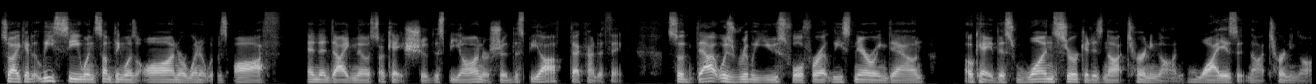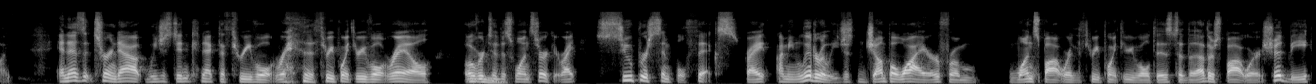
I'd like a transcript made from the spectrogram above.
So I could at least see when something was on or when it was off and then diagnose, okay, should this be on or should this be off? That kind of thing. So that was really useful for at least narrowing down, okay, this one circuit is not turning on. Why is it not turning on? And as it turned out, we just didn't connect the three volt, the 3.3 volt rail over mm. to hmm. this one circuit, right? Super simple fix, right? I mean, literally just jump a wire from one spot where the 3.3 volt is to the other spot where it should be.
